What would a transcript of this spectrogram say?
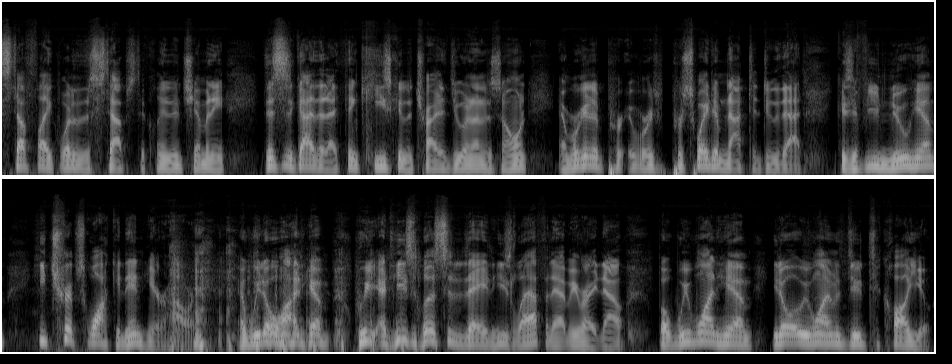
stuff like what are the steps to clean a chimney. This is a guy that I think he's going to try to do it on his own, and we're going to per- we're persuade him not to do that because if you knew him, he trips walking in here, Howard, and we don't want him. We and he's listening today, and he's laughing at me right now. But we want him. You know what we want him to do to call you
